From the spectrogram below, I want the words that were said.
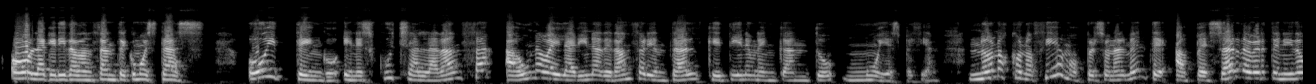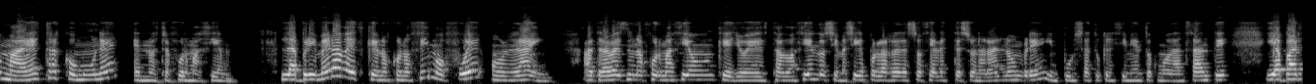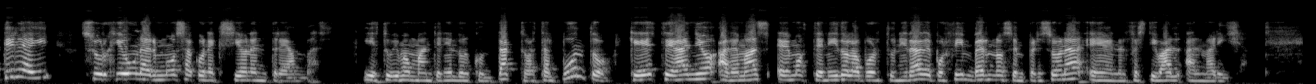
Hola querida danzante, ¿cómo estás? Hoy tengo en Escucha la Danza a una bailarina de danza oriental que tiene un encanto muy especial. No nos conocíamos personalmente, a pesar de haber tenido maestras comunes en nuestra formación. La primera vez que nos conocimos fue online, a través de una formación que yo he estado haciendo. Si me sigues por las redes sociales te sonará el nombre, Impulsa tu crecimiento como danzante. Y a partir de ahí surgió una hermosa conexión entre ambas y estuvimos manteniendo el contacto hasta el punto que este año además hemos tenido la oportunidad de por fin vernos en persona en el Festival Almarilla.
